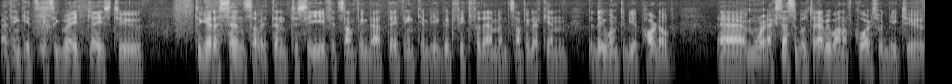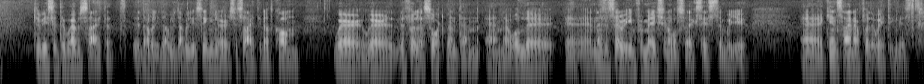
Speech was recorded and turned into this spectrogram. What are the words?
I think it's it's a great place to to get a sense of it and to see if it's something that they think can be a good fit for them and something that can that they want to be a part of. Uh, more accessible to everyone, of course, would be to to visit the website at www.singularsociety.com, where where the full assortment and and all the uh, necessary information also exists, and where you uh, can sign up for the waiting list.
